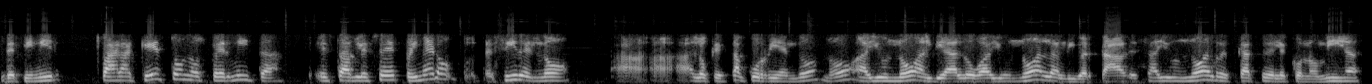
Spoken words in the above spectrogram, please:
definir para que esto nos permita establecer, primero, decir el no a, lo que está ocurriendo, ¿no? Hay un no al diálogo, hay un no a las libertades, hay un no al rescate de la economía,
